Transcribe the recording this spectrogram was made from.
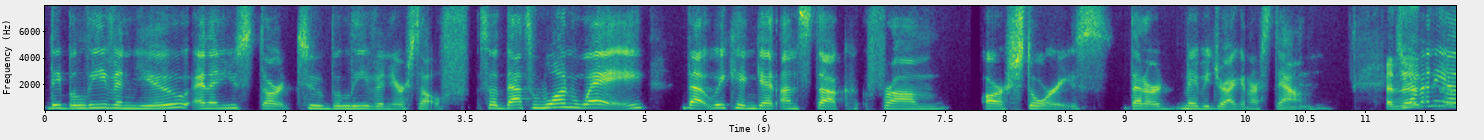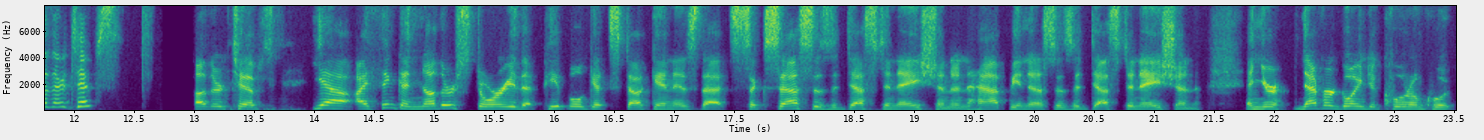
they believe in you and then you start to believe in yourself. So that's one way that we can get unstuck from our stories that are maybe dragging us down. Mm-hmm. And Do you have any other tips? Other tips. Yeah, I think another story that people get stuck in is that success is a destination and happiness is a destination. And you're never going to quote unquote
